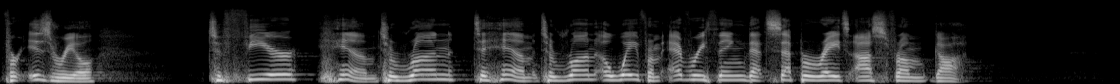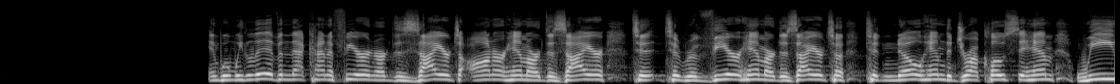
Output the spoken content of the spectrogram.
for Israel to fear him, to run to Him, to run away from everything that separates us from God. And when we live in that kind of fear and our desire to honor Him, our desire to, to revere Him, our desire to, to know Him, to draw close to Him, we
